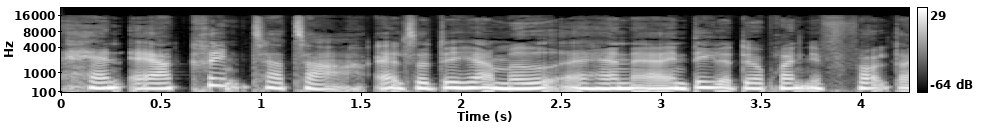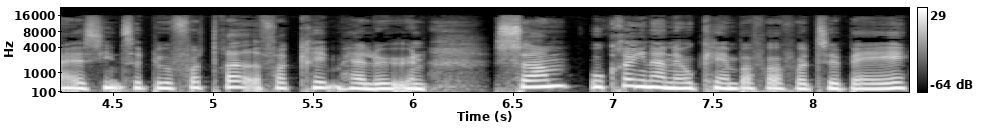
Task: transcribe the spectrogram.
han er krimtatar, altså det her med, at han er en del af det oprindelige folk, der i sin tid blev fordrevet fra Krimhaløen, som ukrainerne jo kæmper for at få tilbage.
